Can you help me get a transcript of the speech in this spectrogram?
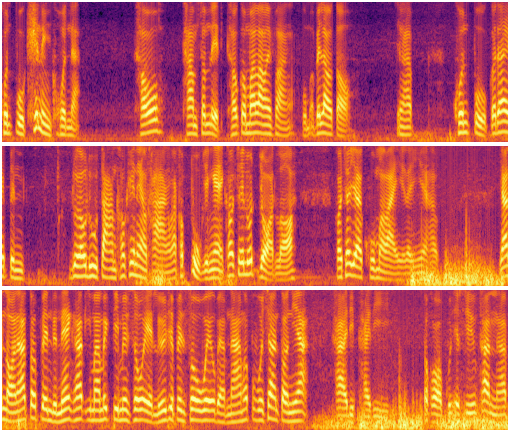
คนปลูกแค่หนึ่งคนน่ะเขาทำสำเร็จเขาก็มาเล่าให้ฟัง ผมเอาไปเล่าต่อใช่ไหมครับ คนปลูกก็ได้เป็น เราดูตามเขาแค่แนวทางว่าเขาปลูกยังไงเขาใช้รถหยอดเหรอเขาใช้ยาคุมอะไรอะไรเงี้ยครับยาหนอนนะครับต้องเป็นเดอะเน็กครับอิมาเมกติเมนโซเอตหรือจะเป็นโซเวลแบบน้ำครับโปรโมชั่นตอนเนี้ยขายดิบขายดีต้องขอบคุณเอฟซีทุกท่านนะครับ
